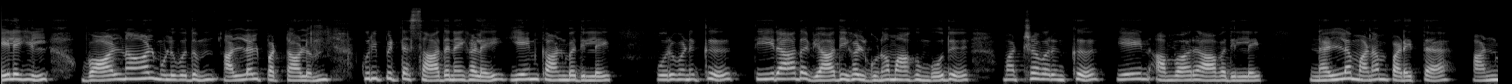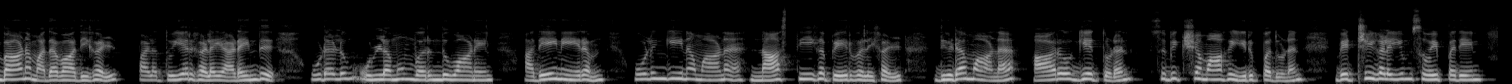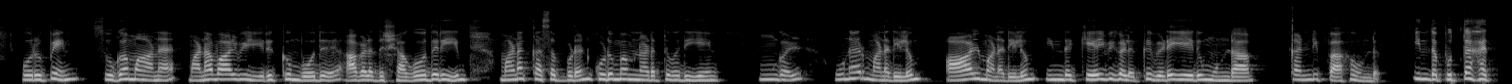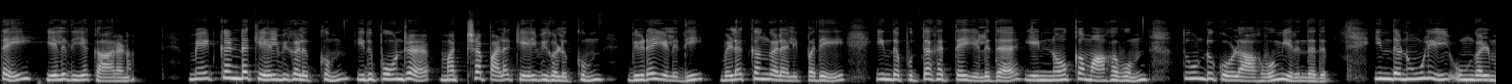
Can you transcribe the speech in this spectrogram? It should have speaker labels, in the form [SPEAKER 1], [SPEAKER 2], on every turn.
[SPEAKER 1] வேலையில் வாழ்நாள் முழுவதும் அல்லல் பட்டாலும் குறிப்பிட்ட சாதனைகளை ஏன் காண்பதில்லை? ஒருவனுக்கு தீராத வியாதிகள் குணமாகும்போது மற்றவருக்கு ஏன் அவ்வாறு ஆவதில்லை? நல்ல மனம் படைத்த அன்பான மதவாதிகள் பல துயர்களை அடைந்து உடலும் உள்ளமும் வருந்துவானேன்? அதே நேரம் ஒழுங்கீனமான நாஸ்தீக பேர்வழிகள் திடமான ஆரோக்கியத்துடன் சுபிக்ஷமாக இருப்பதுடன் வெற்றிகளையும் சுவைப்பதேன்? ஒரு பெண் சுகமான மனவாழ்வில் இருக்கும்போது அவளது சகோதரி மனக்கசப்புடன் குடும்பம் நடத்துவது ஏன்? உங்கள் உணர் மனதிலும் ஆள் மனதிலும் இந்த கேள்விகளுக்கு விடையேதும் உண்டா? கண்டிப்பாக உண்டு. இந்த புத்தகத்தை எழுதிய காரணம். மேற்கண்ட கேள்விகளுக்கும் இதுபோன்ற மற்ற பல கேள்விகளுக்கும் விடை எழுதி விளக்கங்கள் அளிப்பதே இந்த புத்தகத்தை எழுத என் நோக்கமாகவும் தூண்டுகோலாகவும் இருந்தது. இந்த நூலில் உங்கள்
